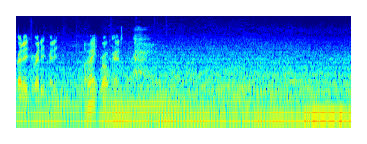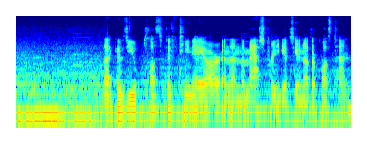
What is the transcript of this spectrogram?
ready, ready, ready. All right. We're good. That gives you plus 15 AR, and then the mastery gives you another plus 10.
